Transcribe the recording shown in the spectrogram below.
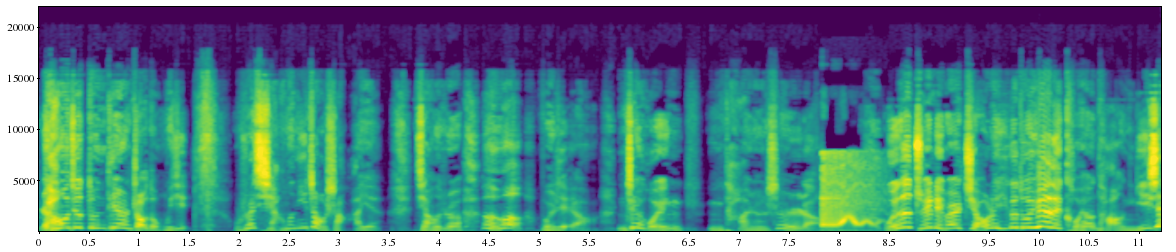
然后就蹲地上找东西。我说强子，你找啥呀？强子说：“嗯，波姐呀、你这回你你摊上事儿了。我这嘴里边嚼了一个多月的口香糖，你一下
